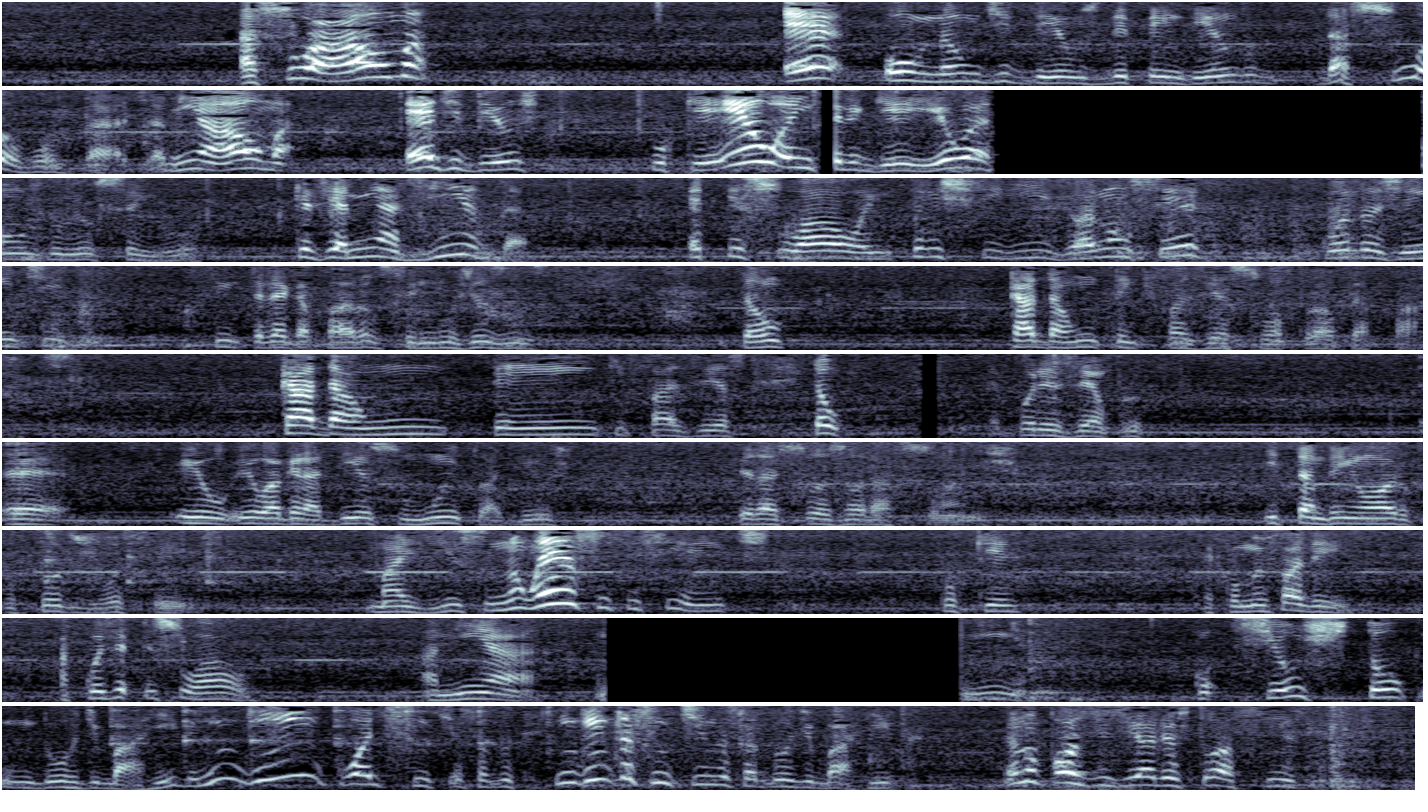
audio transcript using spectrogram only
A sua alma é ou não de Deus, dependendo da sua vontade. A minha alma é de Deus porque eu a entreguei, eu a mãos do meu Senhor. Quer dizer, a minha vida é pessoal, é intransferível, a não ser quando a gente se entrega para o Senhor Jesus. Então, cada um tem que fazer a sua própria parte. Cada um tem que fazer a. Então, por exemplo, é, eu, eu agradeço muito a Deus pelas suas orações. E também oro por todos vocês. Mas isso não é suficiente. Porque, é como eu falei, a coisa é pessoal. A minha. Minha. Se eu estou com dor de barriga, ninguém pode sentir essa dor. Ninguém está sentindo essa dor de barriga. Eu não posso dizer, olha, eu estou assim, assim.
